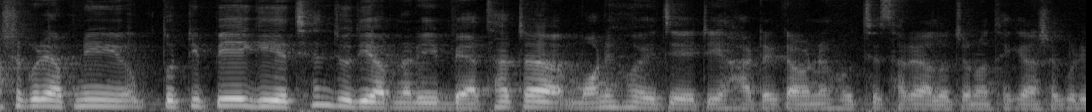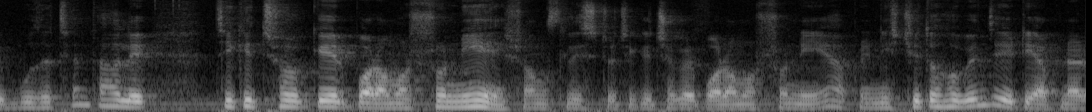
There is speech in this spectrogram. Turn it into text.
আশা করি আপনি উত্তরটি পেয়ে গিয়েছেন। যদি আপনার এই ব্যথাটা মনে হয় যে এটি হার্টের কারণে হচ্ছে স্যারের আলোচনা থেকে আশা করি বুঝেছেন তাহলে চিকিৎসকের পরামর্শ নিয়ে সংশ্লিষ্ট চিকিৎসকের পরামর্শ নিয়ে আপনি নিশ্চিত হবেন যে এটি আপনার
